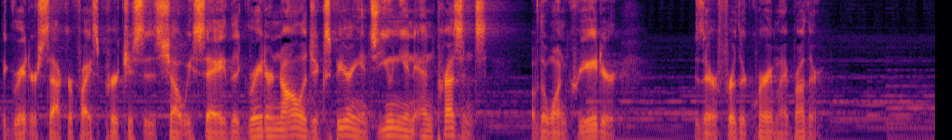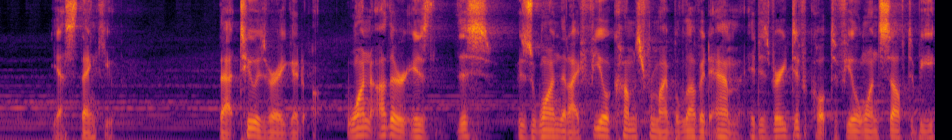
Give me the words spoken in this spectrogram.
The greater sacrifice purchases, shall we say, the greater knowledge, experience, union, and presence of the one Creator. Is there a further query, my brother? Yes, thank you. That too is very good. One other is this is one that I feel comes from my beloved M. It is very difficult to feel oneself to be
